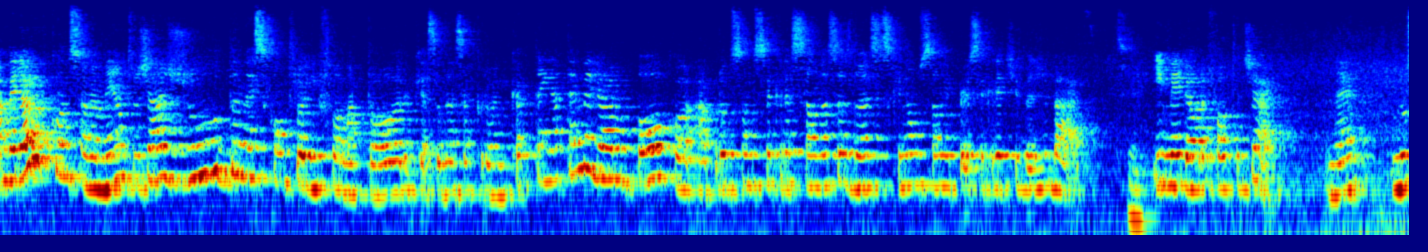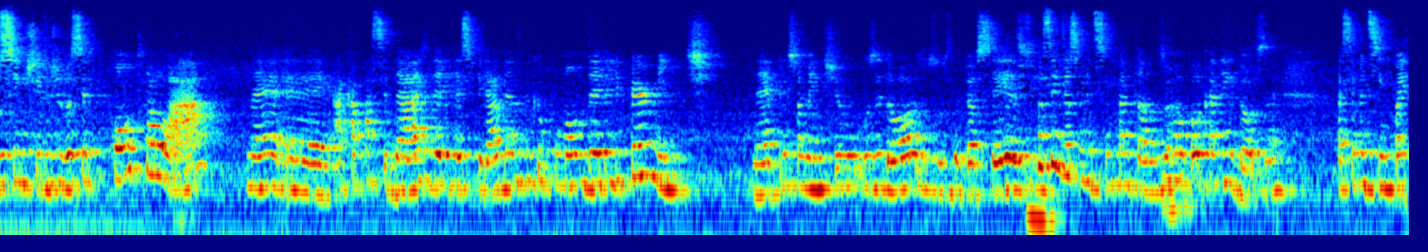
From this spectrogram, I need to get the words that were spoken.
A melhora do condicionamento já ajuda nesse controle inflamatório que essa doença crônica tem, até melhora um pouco a, produção de secreção dessas doenças que não são hipersecretivas de base Sim. e melhora a falta de ar, né? No sentido de você controlar né, é, a capacidade dele respirar dentro do que o pulmão dele lhe permite, né? Principalmente os idosos, os DPOCs, os pacientes acima de 50 anos, não vou colocar nem idosos, né? Acima de 50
